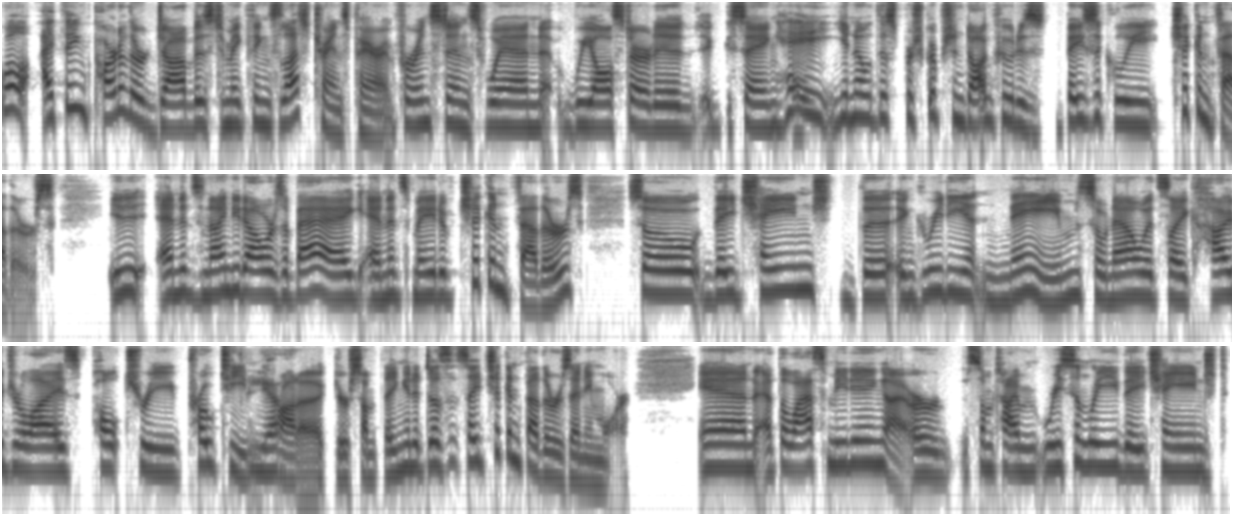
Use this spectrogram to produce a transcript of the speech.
Well, I think part of their job is to make things less transparent. For instance, when we all started saying, hey, you know, this prescription dog food is basically chicken feathers. It, and it's $90 a bag and it's made of chicken feathers. So they changed the ingredient name. So now it's like hydrolyzed poultry protein yeah. product or something. And it doesn't say chicken feathers anymore. And at the last meeting uh, or sometime recently, they changed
